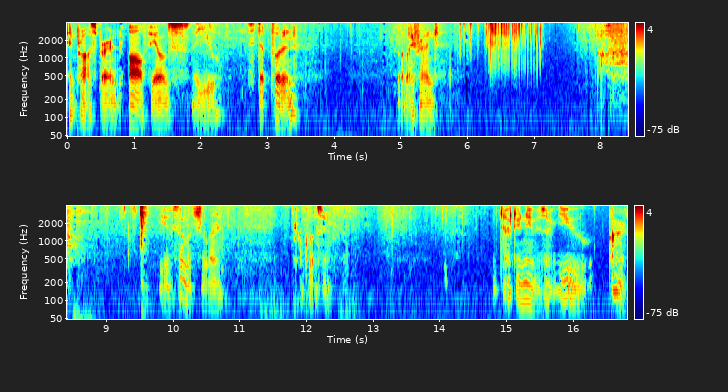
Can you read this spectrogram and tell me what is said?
and prosper in all fields that you step foot in. But my friend, oh, you have so much to learn. Come closer. Dr. Namazark, you are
